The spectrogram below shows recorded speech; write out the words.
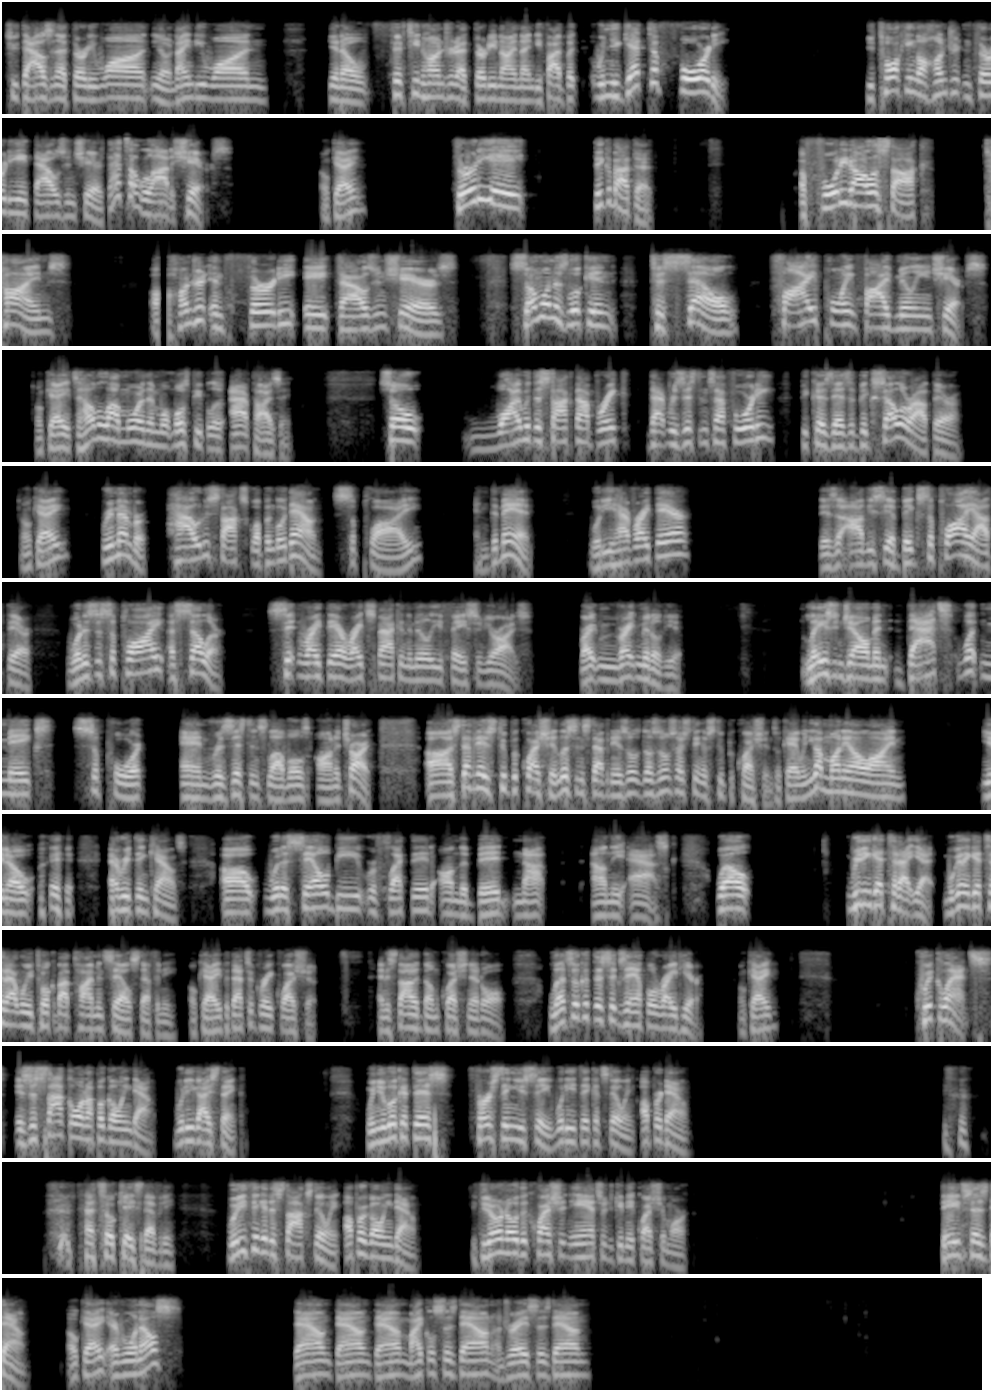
2000 at 31, you know, 91, you know, 1500 at 39.95. But when you get to 40, you're talking 138,000 shares. That's a lot of shares. Okay. 38, think about that. A $40 stock times 138,000 shares. Someone is looking to sell 5.5 million shares. Okay. It's a hell of a lot more than what most people are advertising. So why would the stock not break that resistance at 40? Because there's a big seller out there. Okay. Remember, how do stocks go up and go down? Supply and demand. What do you have right there? There's obviously a big supply out there. What is the supply? A seller sitting right there, right smack in the middle of your face of your eyes, right, right in the middle of you. Ladies and gentlemen, that's what makes support and resistance levels on a chart. Uh, Stephanie has a stupid question. Listen, Stephanie, there's no, there's no such thing as stupid questions. Okay, when you got money on the line, you know, everything counts. Uh, would a sale be reflected on the bid, not on the ask? Well, we didn't get to that yet. We're going to get to that when we talk about time and sales, Stephanie. Okay, but that's a great question, and it's not a dumb question at all. Let's look at this example right here. Okay, quick glance: is the stock going up or going down? What do you guys think? When you look at this, first thing you see, what do you think it's doing? Up or down? That's okay, Stephanie. What do you think of the stocks doing? Up or going down? If you don't know the question, the answer, just give me a question mark. Dave says down. Okay, everyone else? Down, down, down. Michael says down. Andrea says down.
